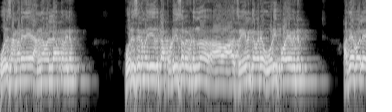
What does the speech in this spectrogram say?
ഒരു സംഘടനയിൽ അംഗമല്ലാത്തവനും ഒരു സിനിമ ചെയ്തിട്ട് ആ പ്രൊഡ്യൂസർ ഇവിടുന്ന് ശ്രീലങ്ക വരെ ഓടിപ്പോയവനും അതേപോലെ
